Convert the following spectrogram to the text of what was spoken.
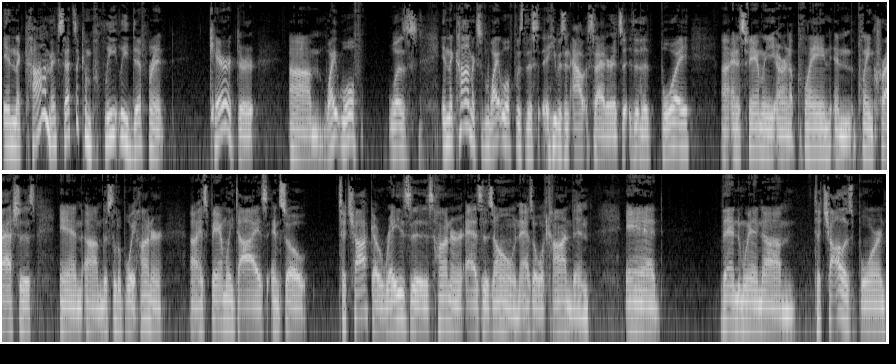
in the comics, that's a completely different character. Um, White Wolf was in the comics. White Wolf was this. He was an outsider. It's, it's the boy uh, and his family are in a plane, and the plane crashes, and um, this little boy Hunter, uh, his family dies, and so T'Chaka raises Hunter as his own, as a Wakandan, and then when um, T'Challa's born,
